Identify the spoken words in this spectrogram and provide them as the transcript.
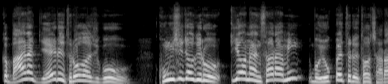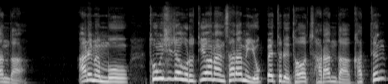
그러니까 만약 예를 들어가지고 공시적으로 뛰어난 사람이 뭐 욕 배틀을 더 잘한다. 아니면 뭐 통시적으로 뛰어난 사람이 욕 배틀을 더 잘한다 같은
